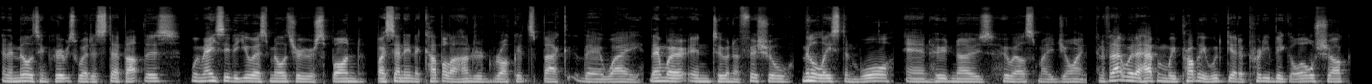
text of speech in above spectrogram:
and the militant groups were to step up this, we may see the US military respond by sending a couple of hundred rockets back their way. Then we're into an official Middle Eastern war, and who knows who else may join. And if that were to happen, we probably would get a pretty big oil shock,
